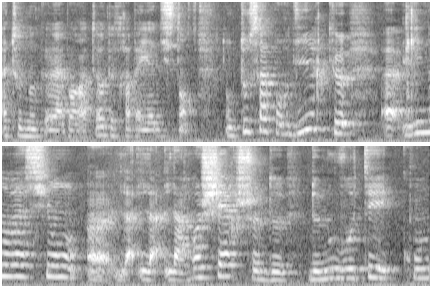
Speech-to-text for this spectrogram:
à tous nos collaborateurs de travailler à distance. Donc tout ça pour dire que l'innovation, la, la, recherche de, de nouveautés qu'on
